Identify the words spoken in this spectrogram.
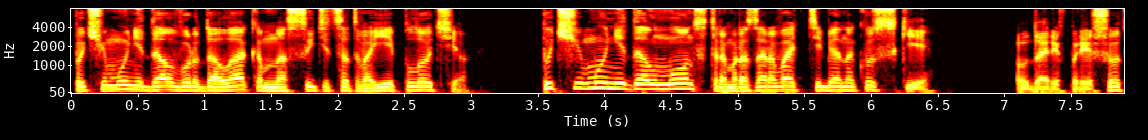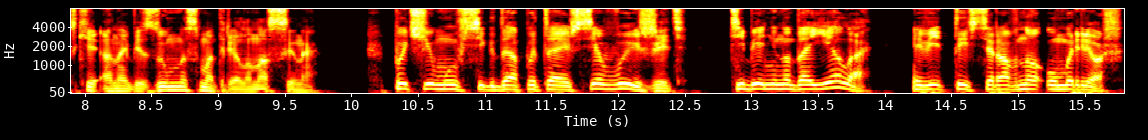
Почему не дал вурдалакам насытиться твоей плотью? Почему не дал монстрам разорвать тебя на куски? Ударив по решетке, она безумно смотрела на сына. «Почему всегда пытаешься выжить? Тебе не надоело? Ведь ты все равно умрешь.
